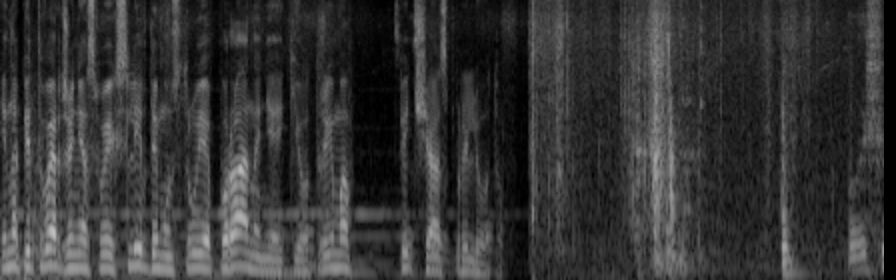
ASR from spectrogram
І на підтвердження своїх слів демонструє поранення, які отримав під час прильоту. Ось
